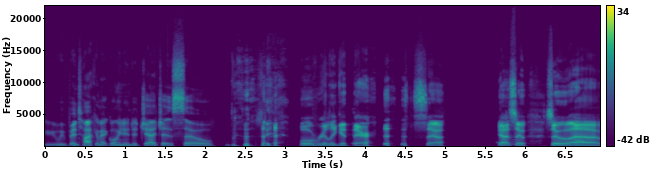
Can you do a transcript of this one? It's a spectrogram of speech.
we've been talking about going into judges, so we'll really get there. so yeah, so so uh,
